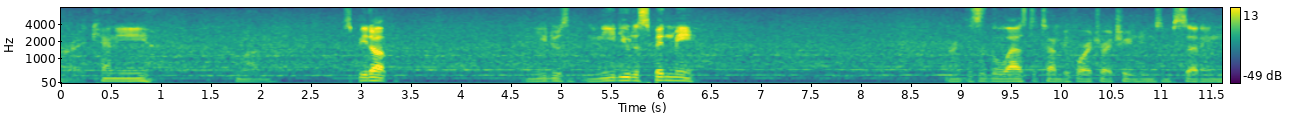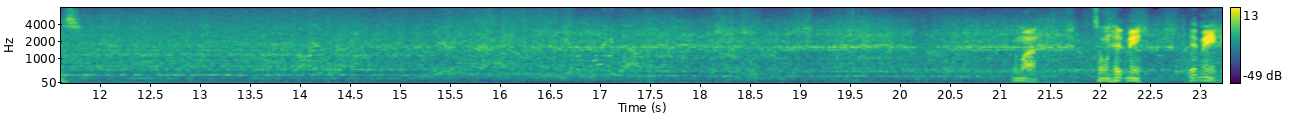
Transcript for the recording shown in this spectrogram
Alright, Kenny. Come on. Speed up. I need you, I need you to spin me. Alright, this is the last attempt before I try changing some settings. Come on. Someone hit me. Hit me.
